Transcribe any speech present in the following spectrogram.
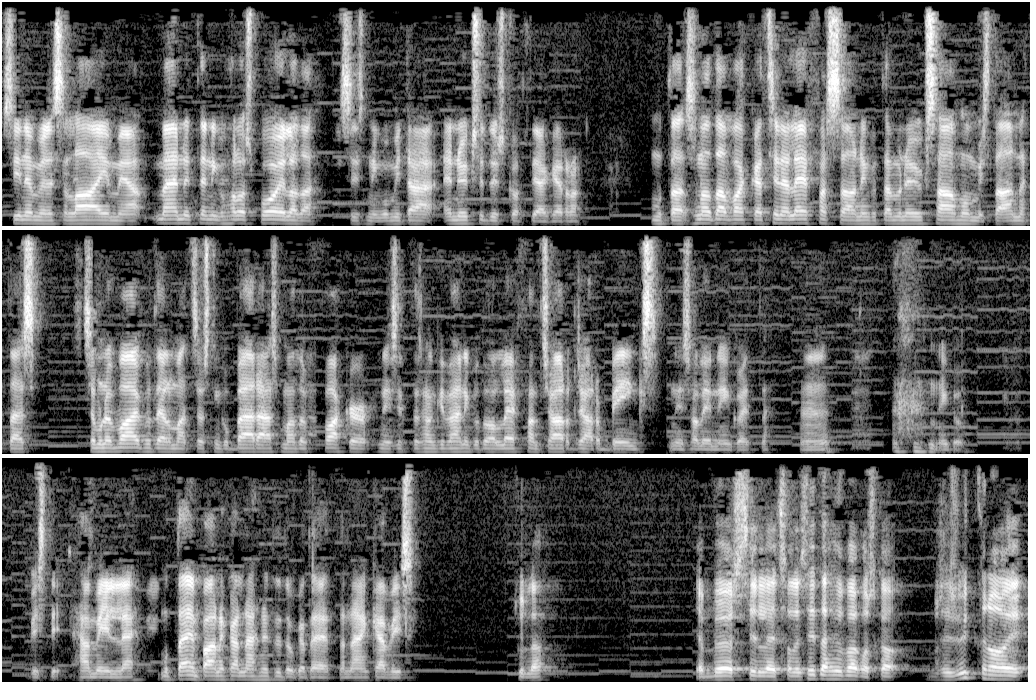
siinä mielessä laimea. Mä en nyt niinku halua spoilata, siis niinku mitä, en yksityiskohtia kerro. Mutta sanotaan vaikka, että siinä leffassa on niinku tämmönen yksi hahmo, mistä annettais semmonen vaikutelma, että se olisi niinku badass motherfucker, niin sitten se onkin vähän niinku tuon leffan Jar Jar Binks, niin se oli niinku, että... Äh? niinku, pisti hämille. Mutta enpä ainakaan nähnyt etukäteen, että näin kävis. Kyllä. Ja myös silleen, että se oli sitä hyvä, koska no siis ykkönen oli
